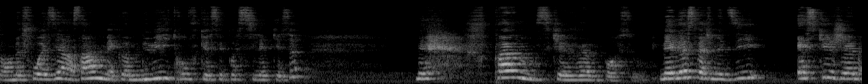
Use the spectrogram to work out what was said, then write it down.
On a choisi ensemble, mais comme lui, il trouve que c'est pas si laid que ça. Mais je pense que j'aime pas ça. Mais là, c'est parce que je me dis, est-ce que j'aime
